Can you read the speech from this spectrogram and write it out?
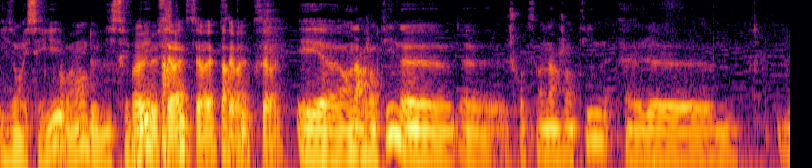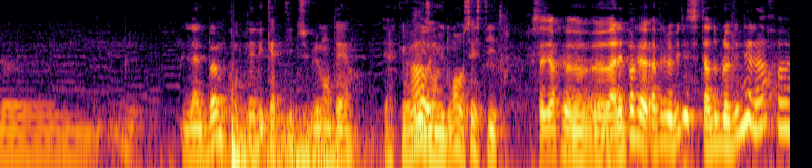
Ils ont essayé vraiment de le distribuer Oui, c'est vrai, c'est vrai, c'est vrai. Et euh, en Argentine, euh, euh, je crois que c'est en Argentine, le- le- l'album contenait les quatre titres supplémentaires. C'est-à-dire qu'eux, Ah oui. ont eu droit aux 16 titres. C'est-à-dire que euh, à l'époque, avec le vinyle, c'était un double vinyle alors euh?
